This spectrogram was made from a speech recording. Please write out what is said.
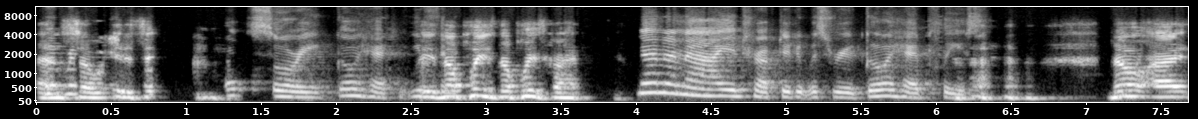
And so it is. Oh, sorry. Go ahead. please, no, please, no, please, go ahead. No, no, no. I interrupted. It was rude. Go ahead, please. no, I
